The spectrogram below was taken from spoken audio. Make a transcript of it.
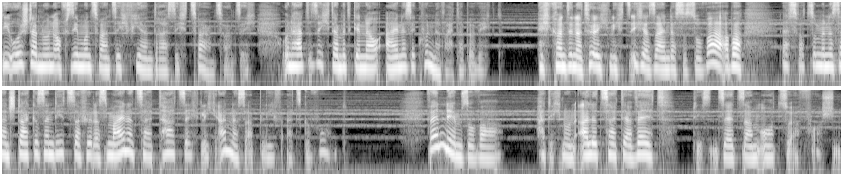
Die Uhr stand nun auf 27, 34, 22 und hatte sich damit genau eine Sekunde weiter bewegt. Ich konnte natürlich nicht sicher sein, dass es so war, aber es war zumindest ein starkes Indiz dafür, dass meine Zeit tatsächlich anders ablief als gewohnt. Wenn dem so war, hatte ich nun alle Zeit der Welt, diesen seltsamen Ort zu erforschen.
